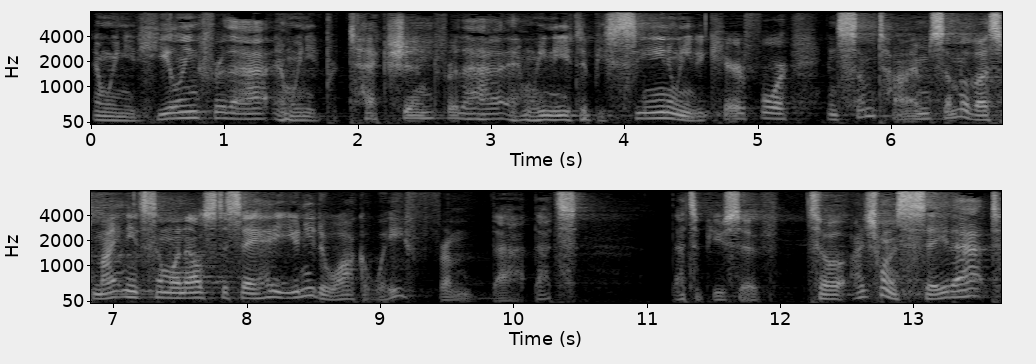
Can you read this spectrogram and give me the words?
And we need healing for that, and we need protection for that, and we need to be seen, and we need to cared for. And sometimes some of us might need someone else to say, hey, you need to walk away from that. That's, that's abusive. So I just want to say that.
